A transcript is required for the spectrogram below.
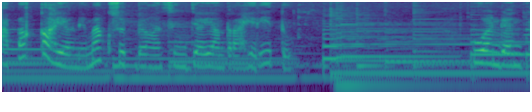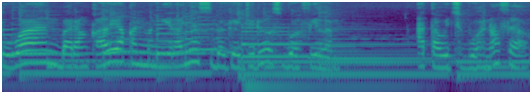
apakah yang dimaksud dengan senja yang terakhir itu. Puan dan Tuan barangkali akan mengiranya sebagai judul sebuah film, atau sebuah novel,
